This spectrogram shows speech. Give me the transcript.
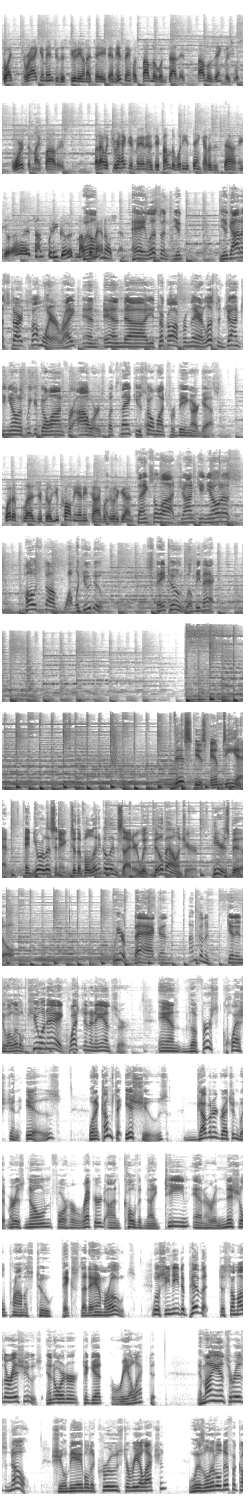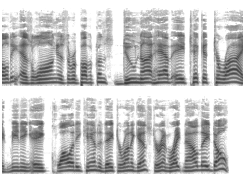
So I'd drag him into the studio and I'd say, and his name was Pablo Gonzalez. Pablo's English was worse than my father's. But I would drag him in and I'd say, Pablo, what do you think? How does it sound? And he'd go, oh, it sounds pretty good. Not well, the Hey, listen, you you got to start somewhere, right? And and uh, you took off from there. Listen, John Quinones, we could go on for hours, but thank you so much for being our guest. What a pleasure, Bill. You call me anytime. We'll okay. do it again. Thanks a lot. John Quinones, host of What Would You Do? Stay tuned. We'll be back. This is MTN, and you're listening to the Political Insider with Bill Ballenger. Here's Bill. We are back, and I'm going to get into a little Q&A, question and answer. And the first question is, when it comes to issues, Governor Gretchen Whitmer is known for her record on COVID 19 and her initial promise to fix the damn roads. Will she need to pivot to some other issues in order to get reelected? And my answer is no. She'll be able to cruise to reelection with little difficulty as long as the Republicans do not have a ticket to ride, meaning a quality candidate to run against her, and right now they don't.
